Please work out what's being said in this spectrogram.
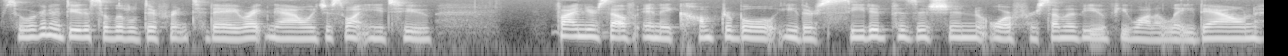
So, we're going to do this a little different today. Right now, we just want you to find yourself in a comfortable, either seated position, or for some of you, if you want to lay down,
